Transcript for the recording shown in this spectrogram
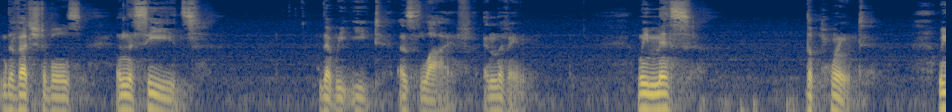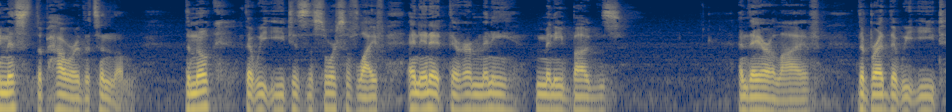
the vegetables, and the seeds that we eat as live and living, we miss the point. We miss the power that's in them. The milk that we eat is the source of life, and in it there are many, many bugs, and they are alive. The bread that we eat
